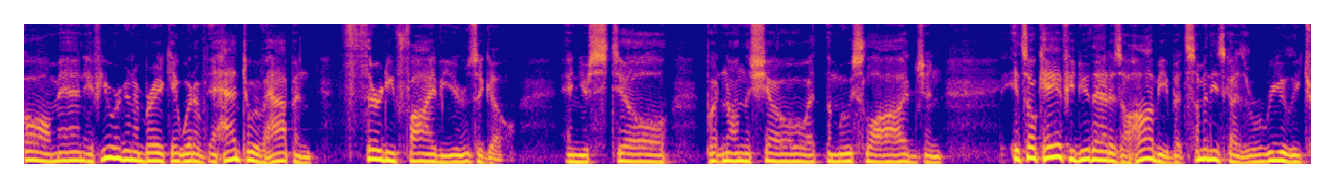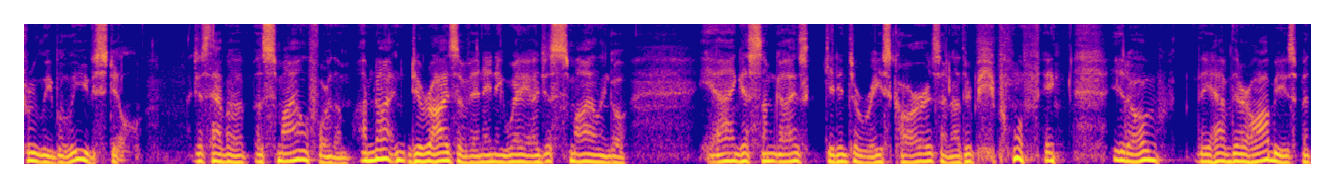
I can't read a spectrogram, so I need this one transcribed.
oh man, if you were going to break, it would have had to have happened 35 years ago. And you're still putting on the show at the Moose Lodge. And it's okay if you do that as a hobby, but some of these guys really, truly believe still. I just have a, a smile for them. I'm not derisive in any way. I just smile and go, yeah, I guess some guys get into race cars and other people, they, you know, they have their hobbies, but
